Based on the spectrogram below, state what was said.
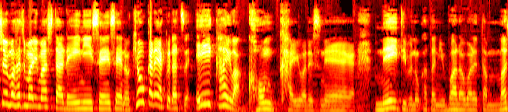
週も始まりました。レイニー先生の今日から役立つ英会話。今回はですね、ネイティブの方に笑われた間違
